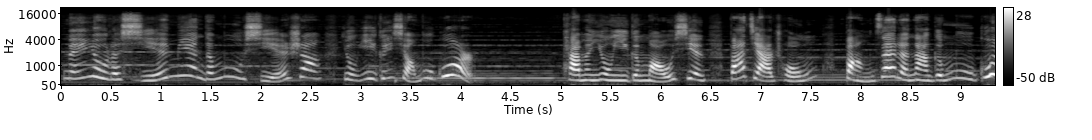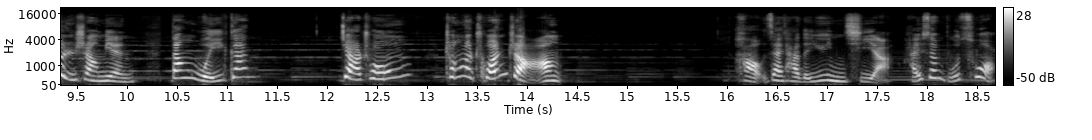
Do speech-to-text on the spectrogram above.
没有了鞋面的木鞋，上有一根小木棍儿。他们用一根毛线把甲虫绑在了那个木棍上面当桅杆，甲虫成了船长。好在他的运气呀还算不错，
